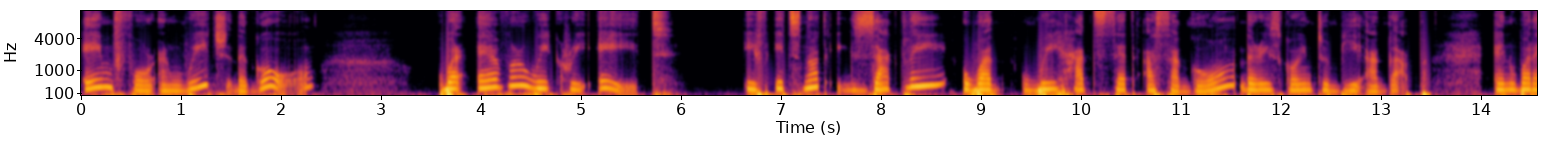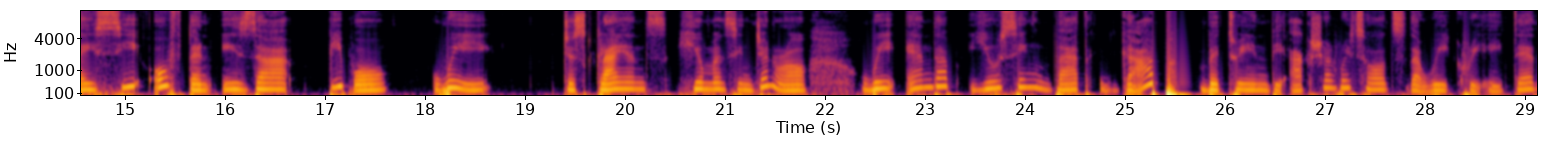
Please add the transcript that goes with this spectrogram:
aim for and reach the goal whatever we create, if it's not exactly what we had set as a goal, there is going to be a gap. And what I see often is that people, we, just clients, humans in general, we end up using that gap between the actual results that we created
